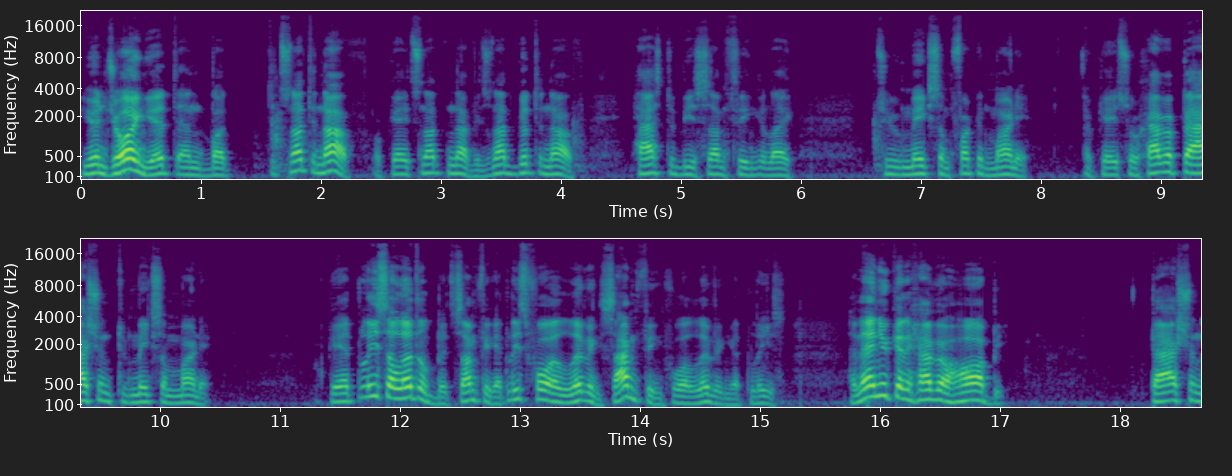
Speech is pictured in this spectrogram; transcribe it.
You're enjoying it and but it's not enough. Okay, it's not enough. It's not good enough. has to be something like to make some fucking money. Okay, so have a passion to make some money. Okay, at least a little bit, something, at least for a living, something for a living at least. And then you can have a hobby. passion,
